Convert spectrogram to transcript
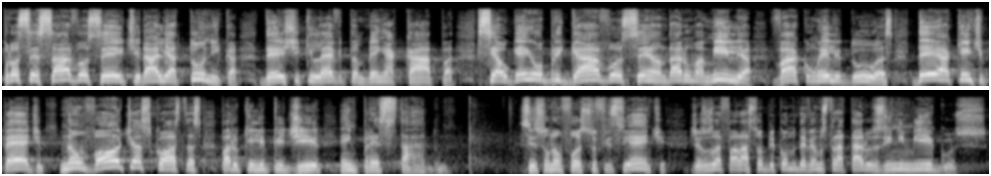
processar você e tirar-lhe a túnica, deixe que leve também a capa. Se alguém obrigar você a andar uma milha, vá com ele duas. Dê a quem te pede, não volte as costas para o que lhe pedir emprestado. Se isso não fosse suficiente, Jesus vai falar sobre como devemos tratar os inimigos.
